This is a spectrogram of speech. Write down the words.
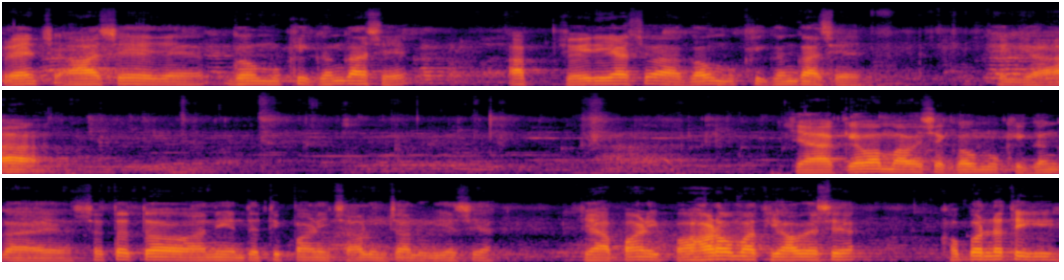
ફ્રેન્ડ્સ આ છે ગૌમુખી ગંગા છે. આપ જોઈ રહ્યા છો આ ગૌમુખી ગંગા છે. આ જે આ કહેવામાં આવે છે ગૌમુખી ગંગા એ સતત આની અંદરથી પાણી ચાલુ ચાલુ રહે છે. જે આ પાણી પહાડોમાંથી આવે છે. ખબર નથી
